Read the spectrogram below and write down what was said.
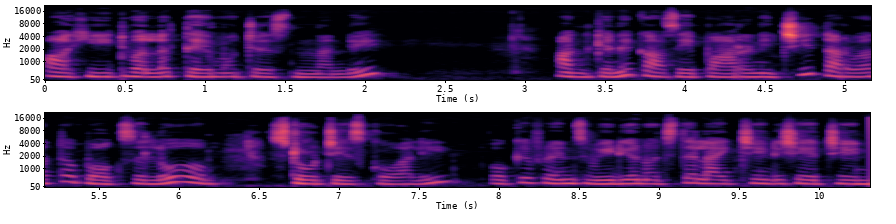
ఆ హీట్ వల్ల తేమ వచ్చేస్తుందండి. అందుకనే కాసేపు ఆరనిచ్చి తర్వాత బాక్సుల్లో స్టోర్ చేసుకోవాలి. ఓకే ఫ్రెండ్స్ వీడియో నచ్చితే లైక్ చేయండి షేర్ చేయండి.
